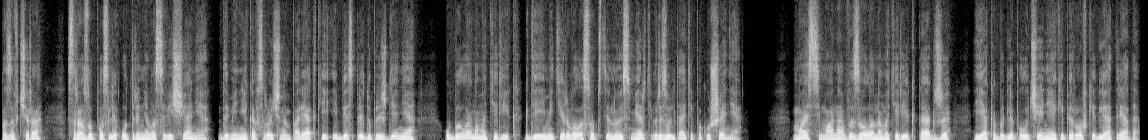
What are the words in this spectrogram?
Позавчера, сразу после утреннего совещания, Доминика в срочном порядке и без предупреждения убыла на материк, где имитировала собственную смерть в результате покушения. Массима она вызвала на материк также, якобы для получения экипировки для отряда.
